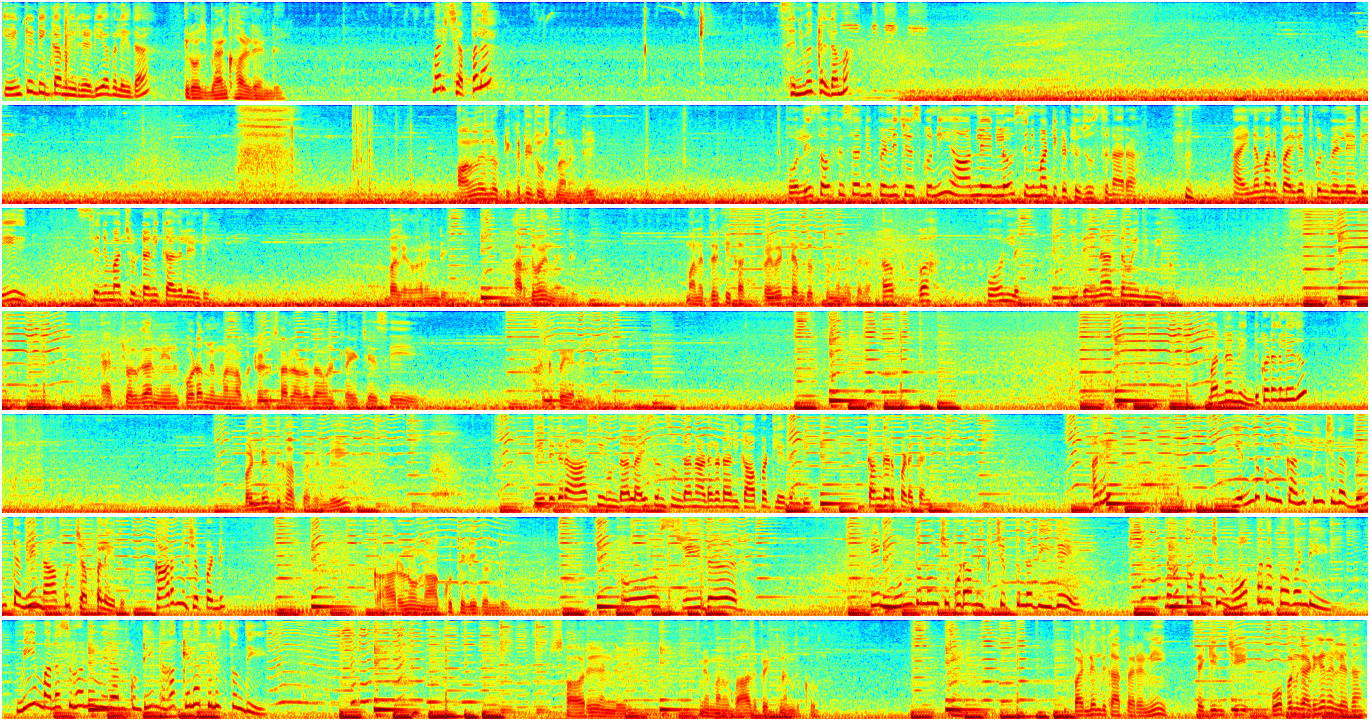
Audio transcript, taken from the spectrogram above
ఏంటండి ఇంకా మీరు రెడీ అవ్వలేదా? ఈరోజు బ్యాంక్ హాలిడే అండి. మరి చెప్పలే? సినిమాకి వెళ్దామా? ఆన్లైన్లో టికెట్లు చూస్తున్నానండి. పోలీస్ ఆఫీసర్ని పెళ్ళి చేసుకుని ఆన్లైన్లో సినిమా టికెట్లు చూస్తున్నారా. అయినా మన పరిగెత్తుకుని వెళ్ళేది సినిమా చూడ్డానికి కాదులేండి. భలేవారండి అర్థమైందండి. మన ఇద్దరికి కాస్త ప్రైవేట్ టైం దొరుకుతుందనే కదా. అబ్బా ఫోన్లే. ఇదైనా అర్థమైంది మీకు. యాక్చువల్గా నేను కూడా మిమ్మల్ని ఒకటి రెండు సార్లు అడుగుదామని ట్రై చేసి ఆగిపోయానండి. మరి నన్ను ఎందుకు అడగలేదు? బండి ఎందుకు ఆపారండి? మీ దగ్గర ఆర్సీ ఉందా లైసెన్స్ ఉందా అని అడగడానికి ఆపట్లేదండి. కంగారు పడకండి. అరే ఎందుకు మీకు అనిపించిన వెంటనే నాకు చెప్పలేదు? కారణం చెప్పండి. కారణం నాకు తెలియదండి ఓ శ్రీధర్ నేను ముందు నుంచి కూడా మీకు చెప్తున్నది ఇదే. నాతో కొంచెం ఓపెన్ అప్ అవ్వండి. మీ మనసులోనే మీరు అనుకుంటే నాకెలా తెలుస్తుంది? సారీ అండి. మిమ్మల్ని బాధ పెట్టినందుకు. బండి ఎందుకు ఆపారని తెగించి ఓపెన్గా అడిగానే లేదా?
